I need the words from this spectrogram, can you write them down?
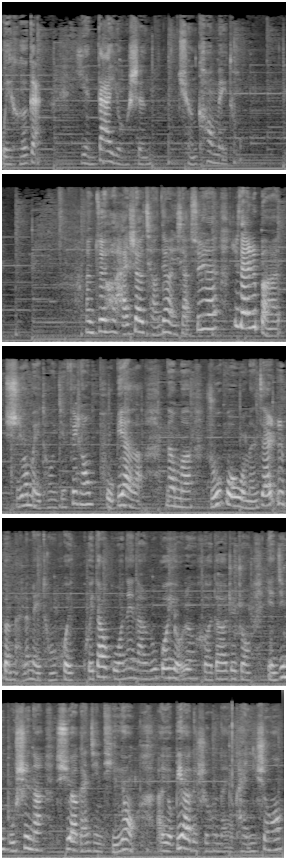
违和感。眼大有神，全靠美瞳。那最后还是要强调一下，虽然就在日本啊，使用美瞳已经非常普遍了。那么，如果我们在日本买了美瞳回回到国内呢，如果有任何的这种眼睛不适呢，需要赶紧停用。呃，有必要的时候呢，要看医生哦。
